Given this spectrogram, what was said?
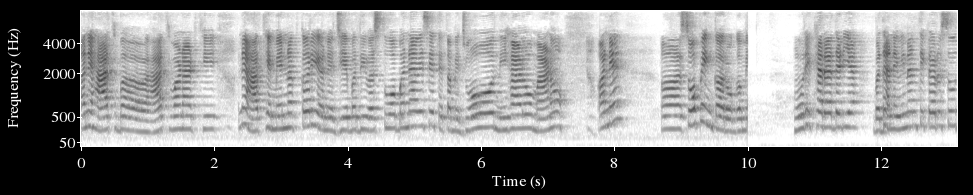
અને હાથ હાથ વણાટથી અને હાથે મહેનત કરી અને જે બધી વસ્તુઓ બનાવે છે તે તમે જોવો, નિહાળો, માણો અને શોપિંગ કરો ગમે. હું રેખા રાદડિયા બધાને વિનંતી કરું છું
